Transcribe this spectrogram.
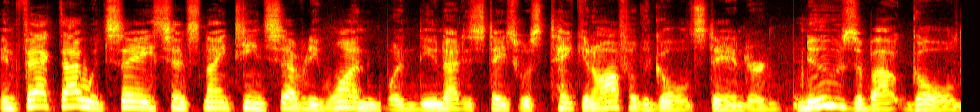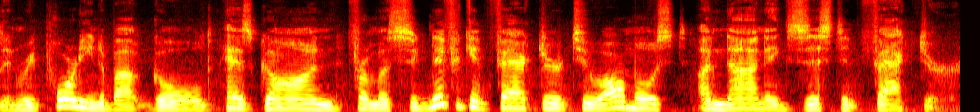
In fact, I would say since 1971, when the United States was taken off of the gold standard, news about gold and reporting about gold has gone from a significant factor to almost a non existent factor.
